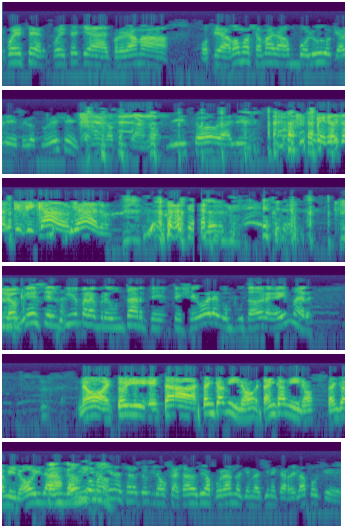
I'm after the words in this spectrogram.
puede ser, puede ser que al programa, o sea, vamos a llamar a un boludo que hable de pelotudeces y llamemos a puta, ¿no? Listo, dale. Pero certificado, claro. Lo que, es el pie para preguntarte, ¿te llegó la computadora gamer? No, estoy, está, está en camino, está en camino, está en camino. Hoy la, ¿Está en hoy camino? mañana ya la tengo que ir a buscar, ya la estoy apurando a quien la tiene que arreglar porque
